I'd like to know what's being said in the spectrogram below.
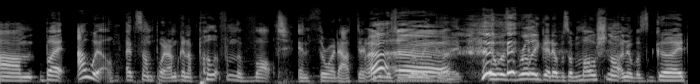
Um. But I will at some point. I'm gonna pull it from the vault and throw it out there it was really good. It was really good. It was emotional and it was good.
